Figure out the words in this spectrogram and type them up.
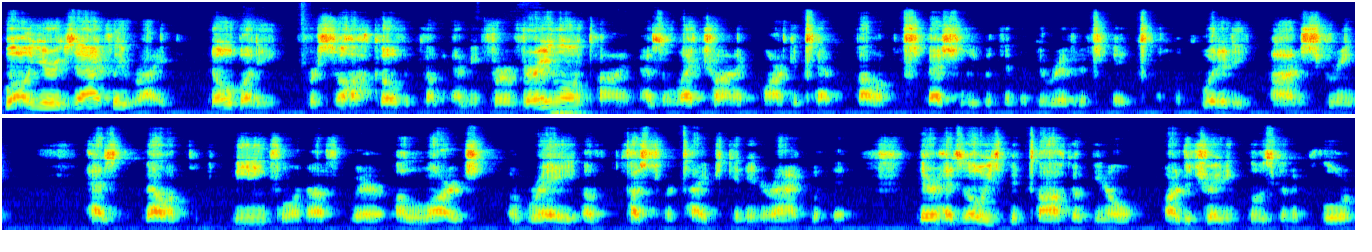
Well you're exactly right nobody foresaw covid coming i mean for a very long time as electronic markets have developed especially within the derivative space liquidity on screen has developed meaningful enough where a large array of customer types can interact with it. There has always been talk of, you know, are the trading floors going to close?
